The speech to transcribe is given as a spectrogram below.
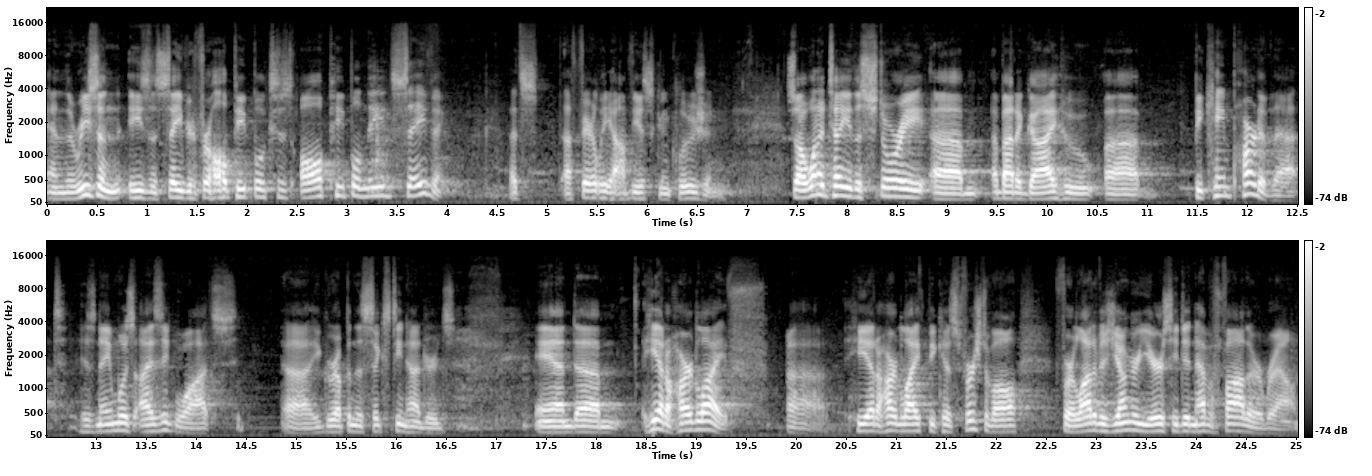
and the reason he's a Savior for all people is all people need saving. That's a fairly obvious conclusion. So I want to tell you the story um, about a guy who uh, became part of that. His name was Isaac Watts. Uh, he grew up in the 1600s. And um, he had a hard life. Uh, he had a hard life because, first of all, for a lot of his younger years, he didn't have a father around.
